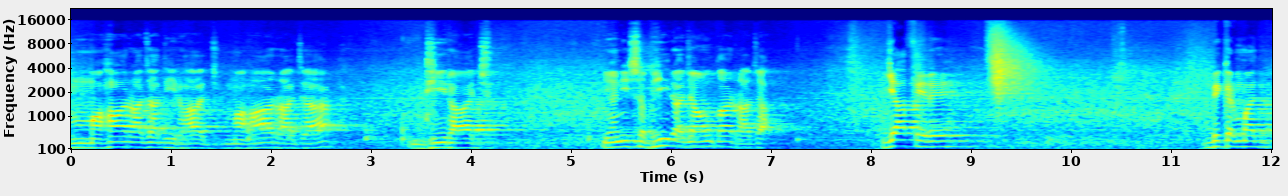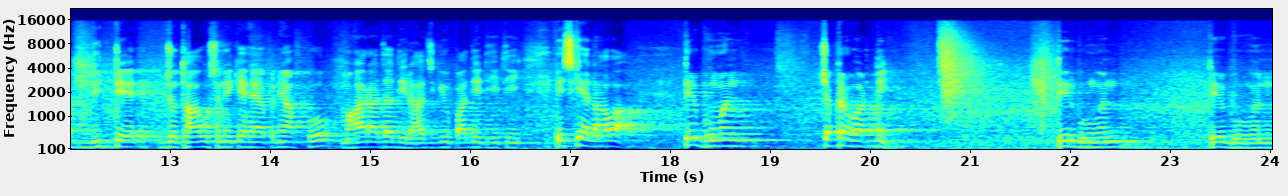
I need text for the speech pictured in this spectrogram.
महाराजा धीराज महाराजा धीराज, यानी सभी राजाओं का राजा, या फिर विक्रमादित्य जो था, उसने क्या है, अपने आप को महाराजा धीराज की उपाधि दी थी। इसके अलावा त्रिभुवन चक्रवर्ती, त्रिभुवन त्रिभुवन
